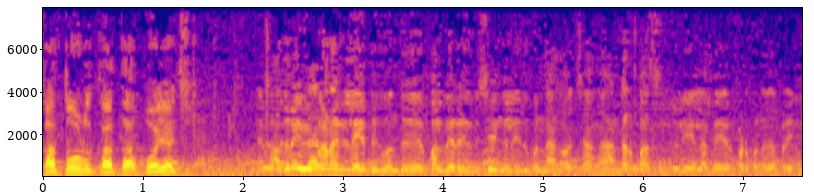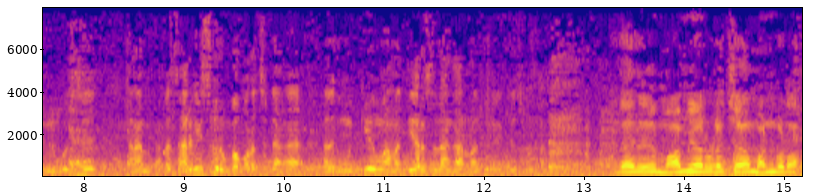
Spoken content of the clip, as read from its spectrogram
காத்தோடு காத்தா போயாச்சு. மதுரை விமான நிலையத்துக்கு வந்து பல்வேறு விஷயங்கள் இது பண்ணாங்க வச்சாங்க. அண்டர் பாஸ் சொல்லி எல்லாமே ஏற்பாடு பண்ணது அப்படி நின்று போச்சு. ஆனா இப்ப சர்வீஸும் ரொம்ப குறைச்சிட்டாங்க. அதுக்கு முக்கியமா மத்திய அரசு தான் காரணம் சொல்லிட்டு சொல்றாங்க. அதாவது மாமியார் உடைச்சா மண்குடம்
